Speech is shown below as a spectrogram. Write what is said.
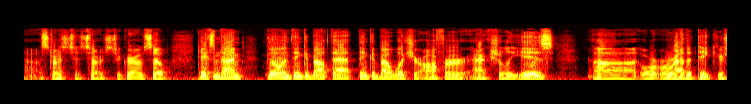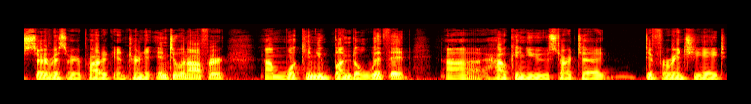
uh, starts to starts to grow. So take some time, go and think about that. Think about what your offer actually is, uh, or, or rather, take your service or your product and turn it into an offer. Um, what can you bundle with it? Uh, how can you start to differentiate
